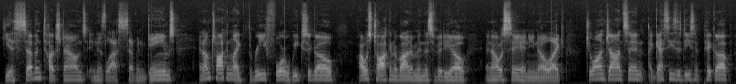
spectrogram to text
He has seven touchdowns in his last seven games, and I'm talking like three, four weeks ago. I was talking about him in this video, and I was saying, you know, like Juwan Johnson, I guess he's a decent pickup,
